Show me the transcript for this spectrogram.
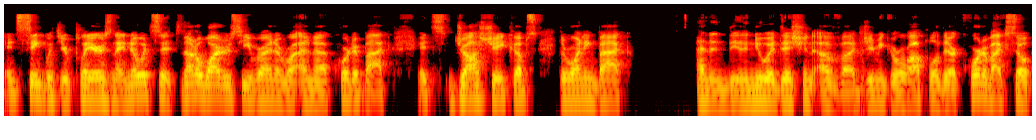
in sync with your players. And I know it's it's not a wide receiver and a and a quarterback. It's Josh Jacobs, the running back and then the new addition of uh, Jimmy Garoppolo, their quarterback. So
